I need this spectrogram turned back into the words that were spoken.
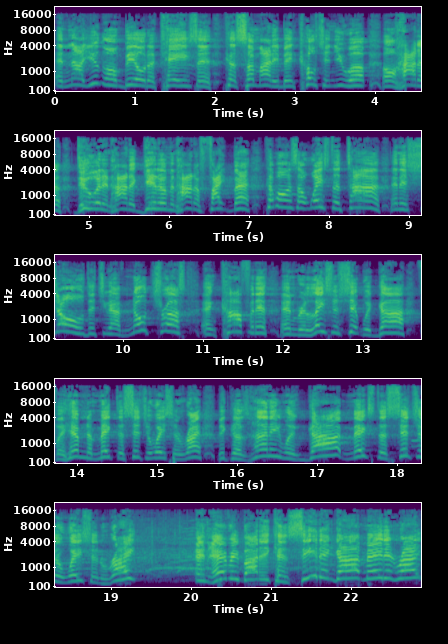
and now you're going to build a case and because somebody been coaching you up on how to do it and how to get them and how to fight back. Come on, it's a waste of time and it shows that you have no trust and confidence and relationship with God for him to make the situation right because honey, when God makes the situation right and everybody can see that God made it right,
